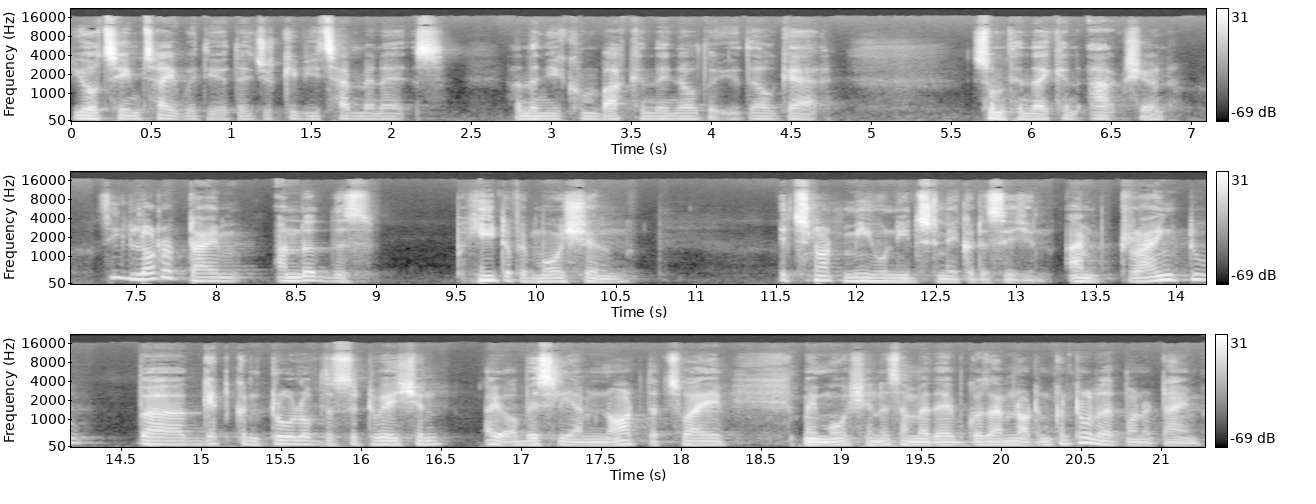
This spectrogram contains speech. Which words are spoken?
Your team take with you? They just give you ten minutes and then you come back and they know that you, they'll get something they can action. See, a lot of time under this heat of emotion, it's not me who needs to make a decision. I'm trying to uh, get control of the situation. I obviously am not. That's why my emotion is somewhere there because I'm not in control at that point of time.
